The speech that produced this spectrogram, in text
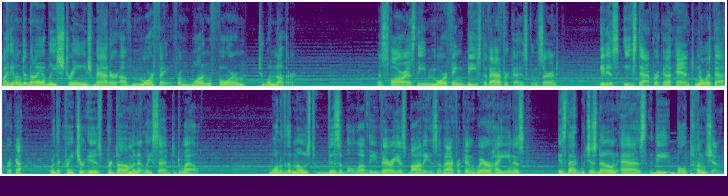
by the undeniably strange matter of morphing from one form to another. As far as the morphing beast of Africa is concerned, it is East Africa and North Africa where the creature is predominantly said to dwell. One of the most visible of the various bodies of African were-hyenas is that which is known as the Boltungan.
